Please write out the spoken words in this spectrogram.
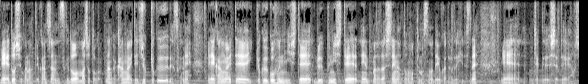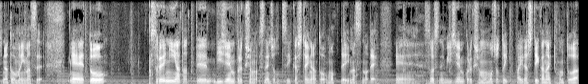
えー、どうしようかなっていう感じなんですけど、まあ、ちょっとなんか考えて、10曲ですかね。え、考えて、1曲5分にして、ループにして、え、また出したいなと思ってますので、よかったらぜひですね、え、チェックしててほしいなと思います。えっ、と、それにあたって BGM コレクションもですね、ちょっと追加したいなと思っていますので、えー、そうですね、BGM コレクションももうちょっといっぱい出していかないと本当は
